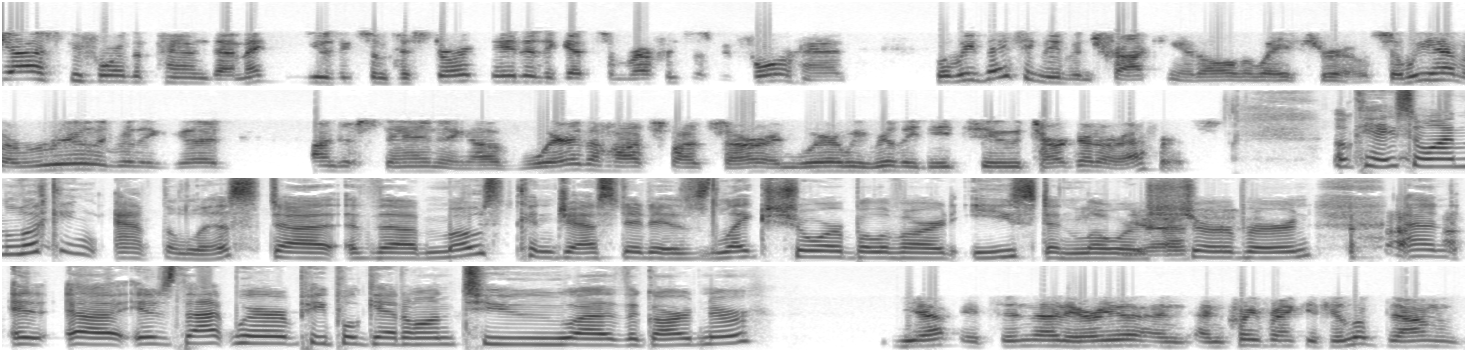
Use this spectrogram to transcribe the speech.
just before the pandemic using some historic data to get some references beforehand. But we've basically been tracking it all the way through. So we have a really, really good understanding of where the hotspots are and where we really need to target our efforts. Okay, so I'm looking at the list. Uh, the most congested is Lakeshore Boulevard East and Lower yes. Sherbourne. and uh, is that where people get onto uh, the Gardiner? Yeah, it's in that area. And, and quite frankly, if you look down,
